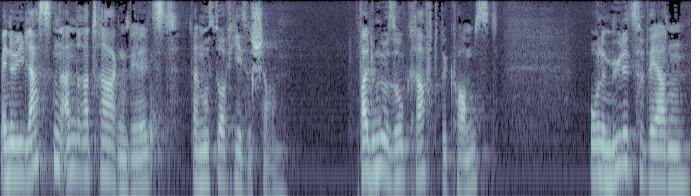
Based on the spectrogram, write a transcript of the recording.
Wenn du die Lasten anderer tragen willst, dann musst du auf Jesus schauen. Weil du nur so Kraft bekommst, ohne müde zu werden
